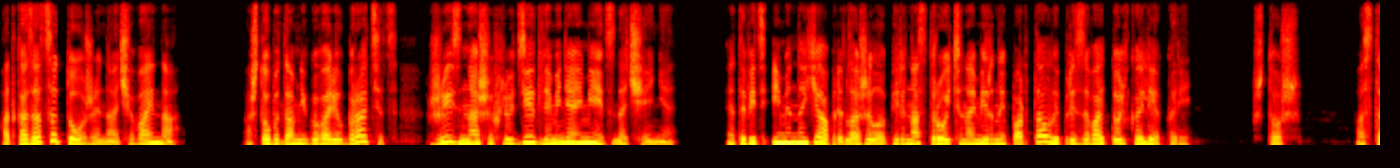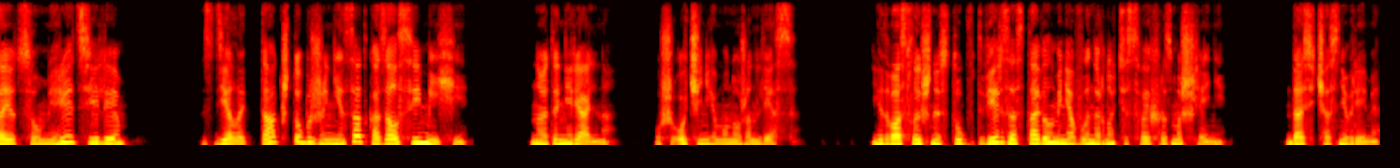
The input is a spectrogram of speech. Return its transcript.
Отказаться тоже, иначе война. А что бы там ни говорил братец, жизнь наших людей для меня имеет значение. Это ведь именно я предложила перенастроить на мирный портал и призывать только лекарей. Что ж, остается умереть или сделать так, чтобы жениться отказался и Михи. Но это нереально. Уж очень ему нужен лес. Едва слышный стук в дверь заставил меня вынырнуть из своих размышлений. Да, сейчас не время.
